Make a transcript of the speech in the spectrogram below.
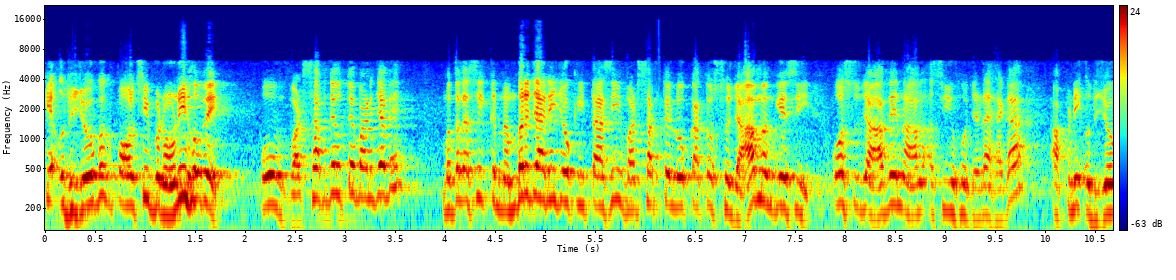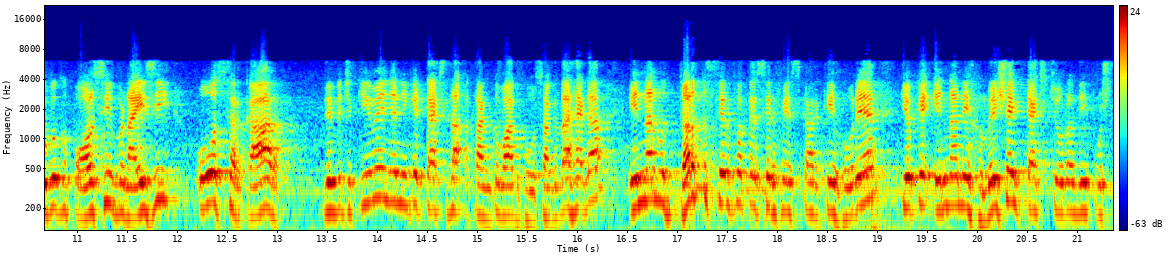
ਕਿ ਉਦਯੋਗਿਕ ਪਾਲਿਸੀ ਬਣਾਉਣੀ ਹੋਵੇ, ਉਹ WhatsApp ਦੇ ਉੱਤੇ ਬਣ ਜਾਵੇ। ਮਤਲਬ ਅਸੀਂ ਇੱਕ ਨੰਬਰ ਜਾਰੀ ਜੋ ਕੀਤਾ ਸੀ, WhatsApp ਤੇ ਲੋਕਾਂ ਤੋਂ ਸੁਝਾਅ ਮੰਗੇ ਸੀ, ਉਹ ਸੁਝਾਅ ਦੇ ਨਾਲ ਅਸੀਂ ਉਹ ਜਿਹੜਾ ਹੈਗਾ, ਆਪਣੀ ਉਦਯੋਗਿਕ ਪਾਲਿਸੀ ਬਣਾਈ ਸੀ। ਉਹ ਸਰਕਾਰ ਦੇ ਵਿੱਚ ਕਿਵੇਂ ਯਾਨੀ ਕਿ ਟੈਕਸ ਦਾ ਆਤੰਕਵਾਦ ਹੋ ਸਕਦਾ ਹੈਗਾ? ਇਹਨਾਂ ਨੂੰ ਦਰਦ ਸਿਰਫ ਅਤੇ ਸਿਰਫ ਇਸ ਕਰਕੇ ਹੋ ਰਿਹਾ ਕਿਉਂਕਿ ਇਹਨਾਂ ਨੇ ਹਮੇਸ਼ਾ ਹੀ ਟੈਕਸ ਚੋਰਾਂ ਦੀ ਪੁਸ਼ਤ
